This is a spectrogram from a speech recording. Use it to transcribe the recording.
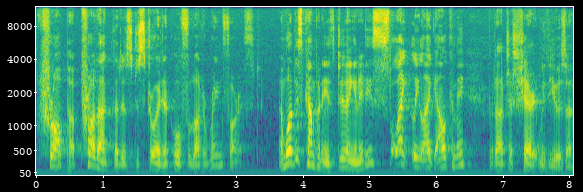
crop, a product that has destroyed an awful lot of rainforest. And what this company is doing, and it is slightly like alchemy, but I'll just share it with you as a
